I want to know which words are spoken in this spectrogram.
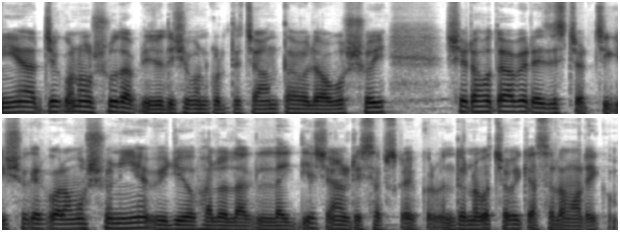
নিয়ে আর যে কোনো ওষুধ আপনি যদি সেবন করতে চান, তাহলে অবশ্যই সেটা হতে হবে রেজিস্টার্ড চিকিৎসকের পরামর্শ নিয়ে। ভিডিও ভালো লাগলে লাইক দিয়ে চ্যানেলটি সাবস্ক্রাইব করবেন। ধন্যবাদ সবাইকে, আসসালামু আলাইকুম।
